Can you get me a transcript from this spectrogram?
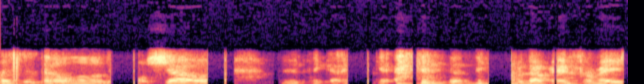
This has been a little show. I didn't think I'd get enough information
